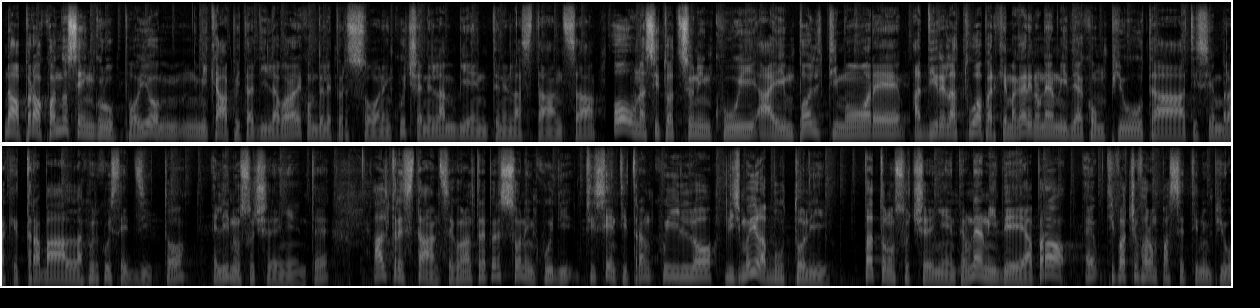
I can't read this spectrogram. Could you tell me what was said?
No, però quando sei in gruppo, io mi capita di lavorare con delle persone in cui c'è nell'ambiente, nella stanza, o una situazione in cui hai un po' il timore a dire la tua perché magari non è un'idea compiuta, ti sembra che traballa, per cui stai zitto e lì non succede niente. Altre stanze con altre persone in cui ti senti tranquillo, dici ma io la butto lì. Tanto non succede niente, non è un'idea, però eh, ti faccio fare un passettino in più.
